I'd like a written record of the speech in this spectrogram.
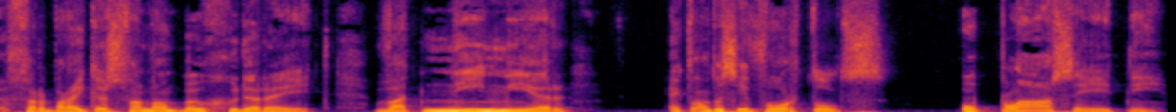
verbruikers van landbougoedere het wat nie meer ek wil amper sê wortels op plase het nie.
